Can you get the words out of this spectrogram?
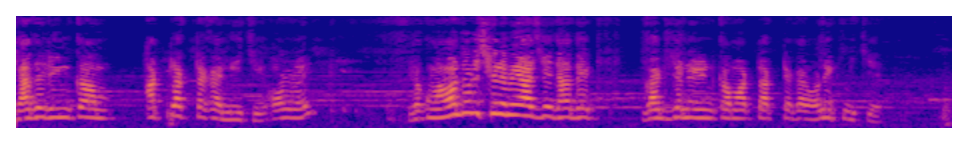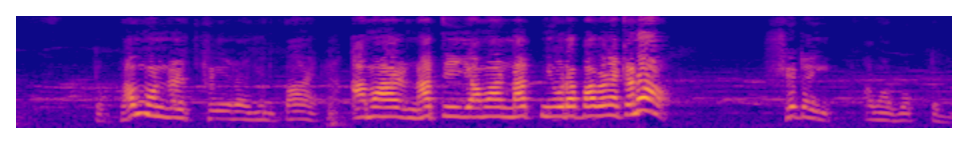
যাদের ইনকাম আট লাখ টাকা নিচে অলরাইট এরকম আমাদেরও ছেলে মেয়ে আছে, যাদের গার্জিয়ানের ইনকাম আট লাখ টাকার অনেক নিচে। তো ব্রাহ্মণরা, ছেলেরা যদি পায়, আমার নাতি, আমার নাতনি ওরা পাবে না কেন? সেটাই আমার বক্তব্য।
